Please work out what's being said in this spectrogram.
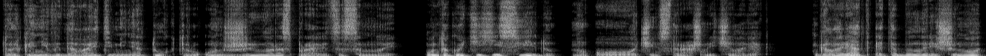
Только не выдавайте меня доктору, он живо расправится со мной. Он такой тихий с виду, но очень страшный человек». Говорят, это было решено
